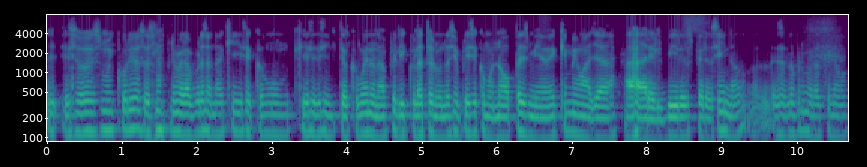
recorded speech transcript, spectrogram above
E, eso es muy curioso, es la primera persona que dice como que se sintió como en una película, todo el mundo siempre dice como no, pues miedo de que me vaya a dar el virus, pero sí, ¿no? Eso es lo primero que uno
